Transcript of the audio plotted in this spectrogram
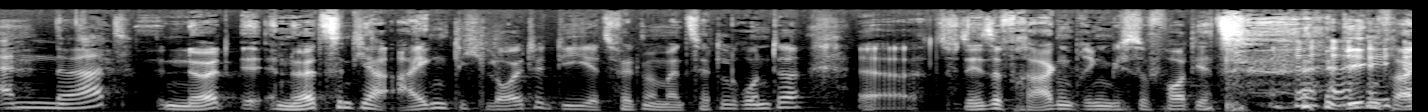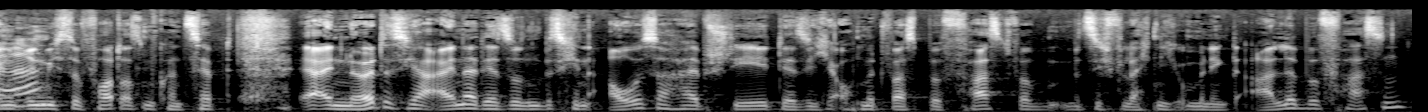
ein Nerd? Nerd? Äh, Nerds sind ja eigentlich Leute, die, jetzt fällt mir mein Zettel runter, äh, diese Fragen bringen mich sofort jetzt, Gegenfragen ja. bringen mich sofort aus dem Konzept. Äh, ein Nerd ist ja einer, der so ein bisschen außerhalb steht, der sich auch mit was befasst, womit sich vielleicht nicht unbedingt alle befassen.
